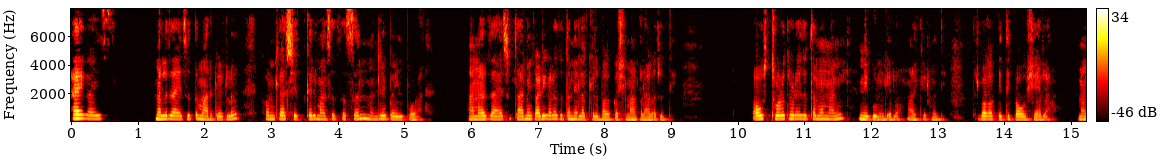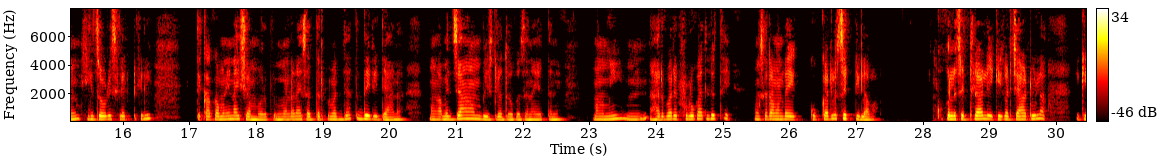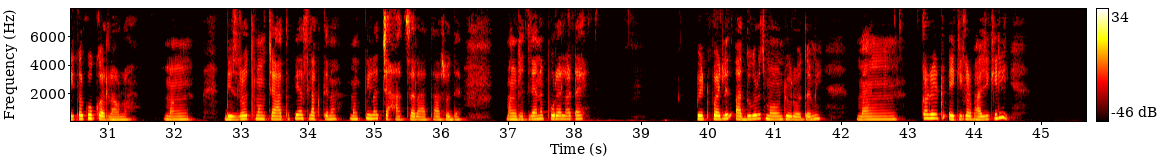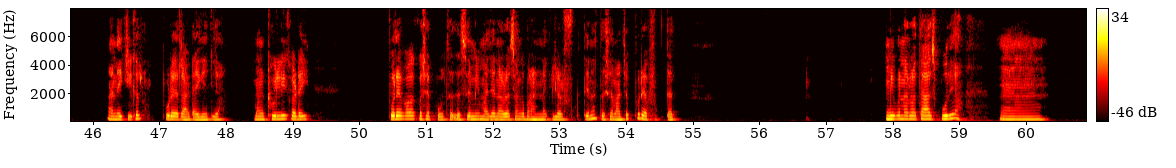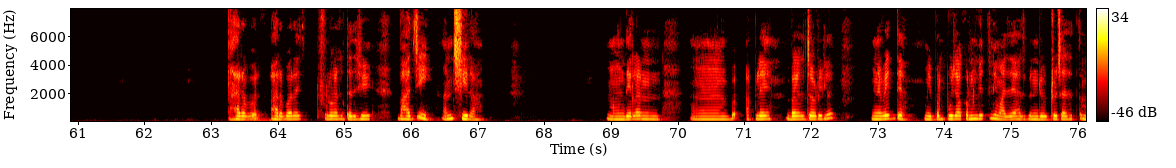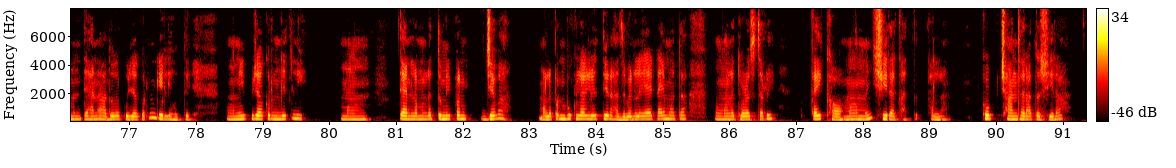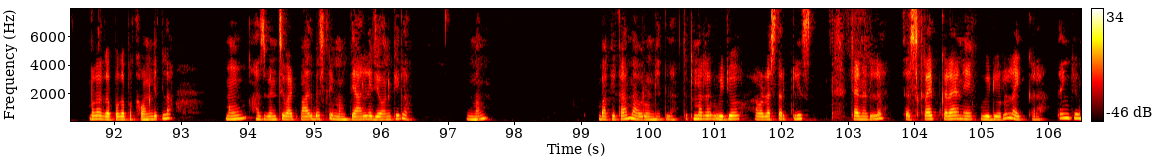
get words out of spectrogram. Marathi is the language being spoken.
हाय गाईज मला जायचं होतं मार्केटला काऊन की आज शेतकरी माणसाचा सण म्हणजे बैलपोळा. आम्हाला जायचं होतं आम्ही गाडी काढत होतो आणि लकील बघा कशी माग लागत होती. पाऊस थोडं थोडं येत होता म्हणून आम्ही निघून गेलो मार्केटमध्ये तर बघा किती पाऊस यायला. मग ही जोडी सिलेक्ट केली. ते काका म्हणे नाही शंभर रुपये. मला नाही सत्तर रुपयेमध्ये द्या तर दिली त्यानं मग आम्ही जाम भिजलो दोघंजणं येताना. मग मी हरभरे फुलं घातले होते. मग सला म्हणलं एक कुकरला सिट्टी लावा. कुकरला सिटी लावली एकीकडे चहा ठेवला एकीकडे कुकर लावला. मग भिजलो होतं मग चहा तर प्यास लागते ना. मग पिला चहा चला आता असू द्या. मग घेतल्या ना पुऱ्या लाटाय पीठ पहिले अगोदरच मळून ठेवलं होतं मी. मग कढई एकीकडे भाजी केली आणि एकीकडे पुऱ्या लाटाय घेतल्या. मग ठेवली कढई. पुऱ्या बघा कशा फुगतात. जसं मी माझ्या नवऱ्यासंग भांडणं केल्यावर फुगते ना तशा माझ्या पुऱ्या फुगतात. मी बनवलं होतं आज पुऱ्या. हरभर हरभरे फुलं घालून त्याची भाजी आणि शिरा. मग दिला ब- आपले बैलजोडीला नैवेद्य मी पण पूजा करून घेतली. माझे हसबंड ड्युटीवर जात होतं म्हणून त्यानं अगोदर पूजा करून गेले होते. मग मी पूजा करून घेतली. मग त्यांना म्हणलं तुम्ही पण जेवा. मला पण भूक लागली होती. हजबंडला या टाईम होता. मग मला थोडंसं तरी काही खावा. मग मी शिरा खात खाल्ला. खूप छान झाला तो शिरा. बघा गप्प गप्प खाऊन घेतला. मग हजबंडची वाट पाहत बसली. मग ते आले जेवण केलं. मग बाकी काम आवरून घेतलं. तर तुम्हाला व्हिडिओ आवडलास तर प्लीज चॅनलला सबस्क्राईब करा आणि एक व्हिडिओला लाईक करा. थँक्यू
